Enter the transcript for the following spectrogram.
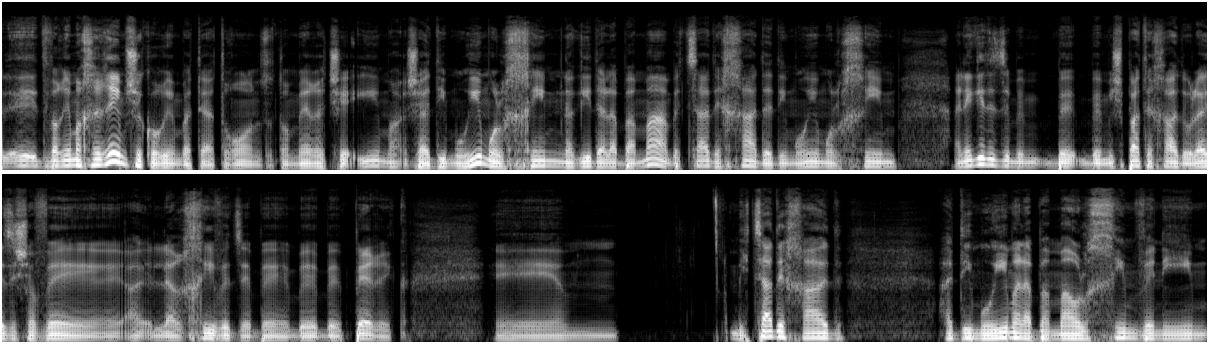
אה, דברים אחרים שקורים בתיאטרון. זאת אומרת שאם, שהדימויים הולכים, נגיד, על הבמה, בצד אחד הדימויים הולכים, אני אגיד את זה במשפט אחד, אולי זה שווה אה, להרחיב את זה בפרק. מצד אחד, הדימויים על הבמה הולכים ונהיים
